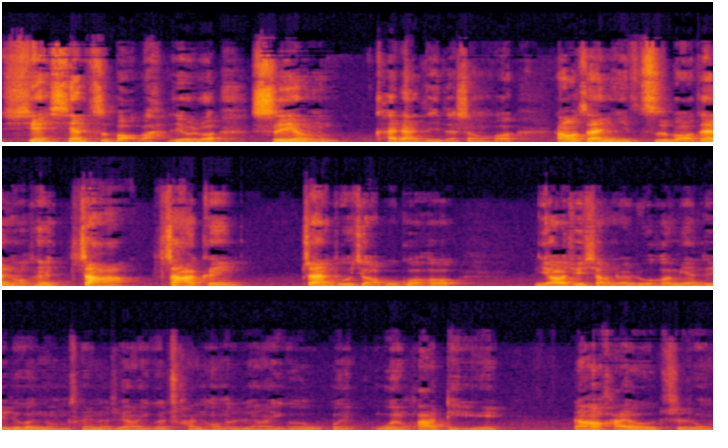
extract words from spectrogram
先先自保吧，就是说适应。开展自己的生活，然后在你自保在农村扎扎根、站足脚步过后，你要去想着如何面对这个农村的这样一个传统的这样一个文文化底蕴，然后还有这种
